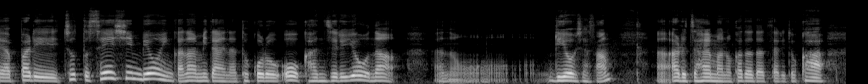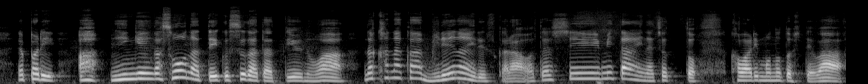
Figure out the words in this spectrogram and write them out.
やっぱりちょっと精神病院かなみたいなところを感じるような、あの、利用者さん、アルツハイマーの方だったりとか、やっぱり、あ、人間がそうなっていく姿っていうのは、なかなか見れないですから、私みたいなちょっと変わり者としては、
